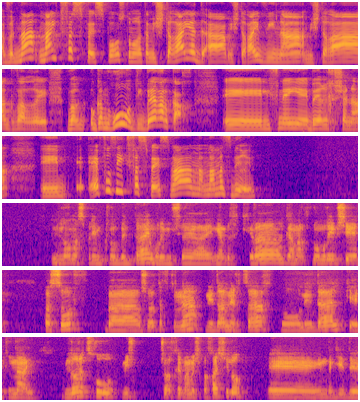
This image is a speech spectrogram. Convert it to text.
אבל מה, מה התפספס פה? זאת אומרת, המשטרה ידעה, המשטרה הבינה, המשטרה כבר, אה, כבר גם הוא דיבר על כך אה, לפני בערך שנה. איפה זה התפספס? מה, מה מסבירים? לא מסבירים כלום בינתיים, אומרים שהעניין בחקירה, גם אנחנו אומרים שבסוף, בשורה התחתונה, נידל נרצח, הוא נידל כעיתונאי. הם לא רצחו מישהו אחר מהמשפחה שלו, אם נגיד אה,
